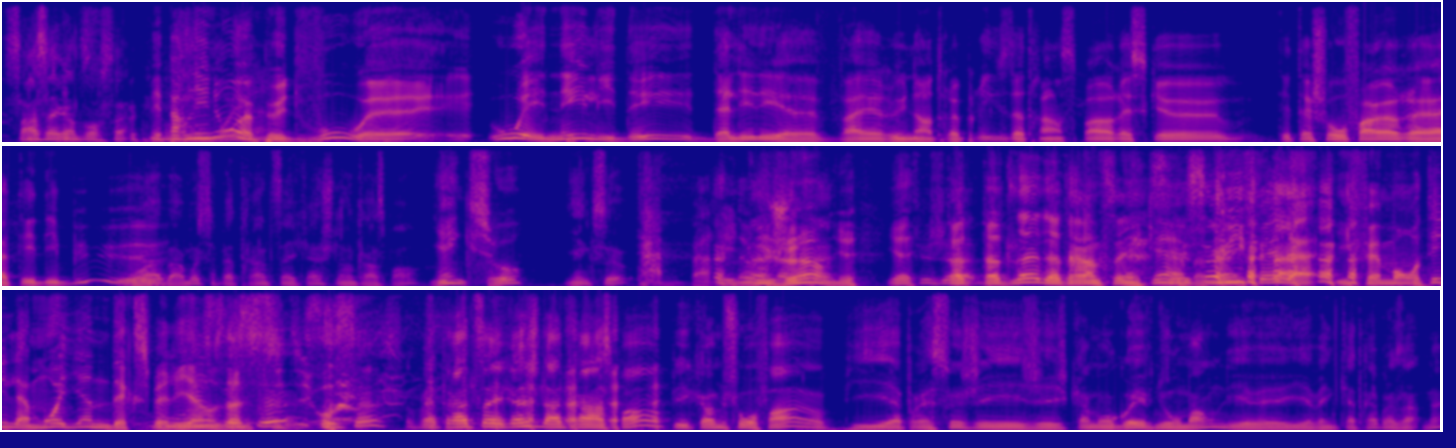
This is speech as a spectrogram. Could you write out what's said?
150% Mais parlez-nous Ouais, un hein? peu de vous. Euh, où est née l'idée d'aller euh, vers une entreprise de transport? Est-ce que tu étais chauffeur euh, à tes débuts? Euh, Ouais, ben moi, ça fait 35 ans que je suis dans le transport. Rien que ça. Rien que ça. Il est plus jeune. T'as jeune. t'as de l'air de 35 ans. Ça. Lui, il fait, la- il fait monter la moyenne d'expérience Oui, dans le ça, studio. C'est ça. Ça fait 35 ans que je suis dans le transport, puis comme chauffeur. Puis après ça, j'ai, j'ai- quand mon gars est venu au monde, il y a, il y a 24 ans présentement,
